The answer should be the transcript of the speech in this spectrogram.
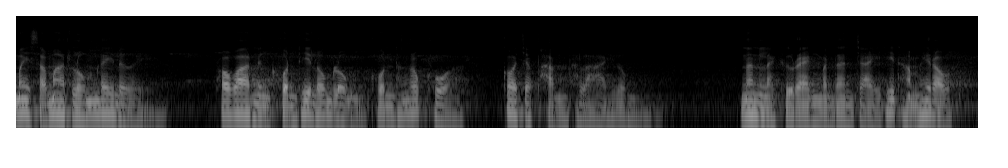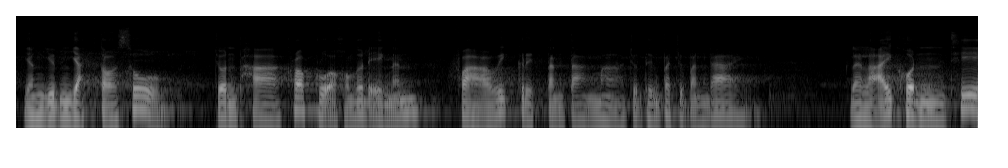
ไม่สามารถล้มได้เลย เพราะว่าหนึ่งคนที่ล้มลงคนทั้งครอบครัวก็จะพังทลายลง นั่นแหละคือแรงบันดาลใจที่ทำให้เรายังยืนหยัดต่อสู้ จนพาครอบครัวของตนเองนั้น ฝ่าวิกฤตต่างๆ มาจนถึงปัจจุบันได้และหลายคนที่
